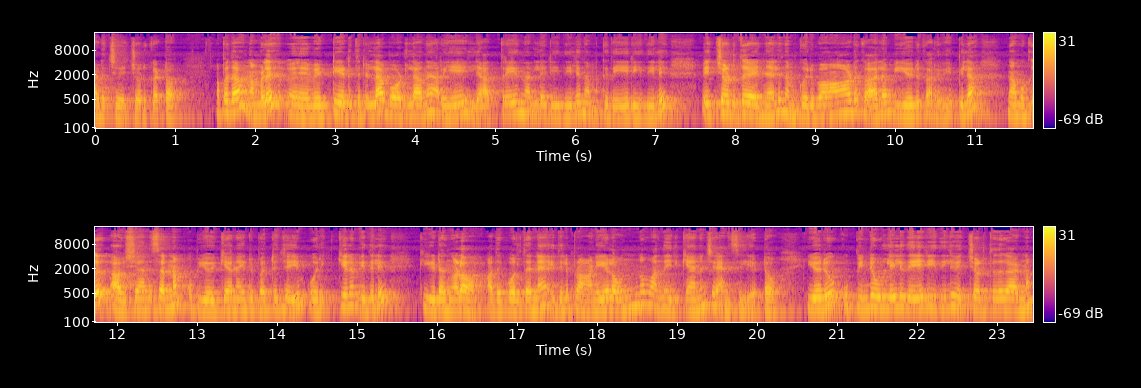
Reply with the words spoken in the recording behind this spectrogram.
അടച്ചു വെച്ച് കൊടുക്കട്ടോ കേട്ടോ അപ്പോൾ ഇതാ നമ്മൾ വെട്ടിയെടുത്തിട്ടുള്ള ബോട്ടിലാന്ന് അറിയേയില്ല. അത്രയും നല്ല രീതിയിൽ നമുക്ക് ഇതേ രീതിയിൽ വെച്ചെടുത്ത് കഴിഞ്ഞാൽ നമുക്ക് ഒരുപാട് കാലം ഈ ഒരു കറിവേപ്പില നമുക്ക് ആവശ്യാനുസരണം ഉപയോഗിക്കാനായിട്ട് പറ്റും ചെയ്യും. ഒരിക്കലും ഇതിൽ കീടങ്ങളോ അതുപോലെ തന്നെ ഇതിൽ പ്രാണികളോ ഒന്നും വന്നിരിക്കാനും ചാൻസ് ഇല്ല കേട്ടോ. ഈ ഒരു ഉപ്പിന്റെ ഉള്ളിൽ ഇതേ രീതിയിൽ വെച്ചെടുത്തത് കാരണം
